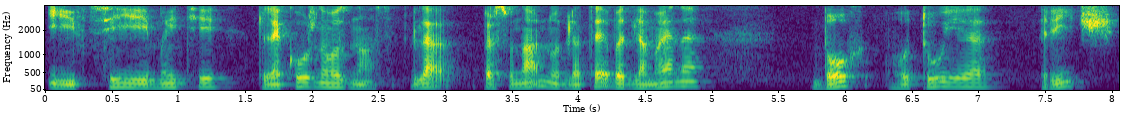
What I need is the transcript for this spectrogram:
і в цій миті для кожного з нас, для персонально, для тебе, для мене, Бог готує річ,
